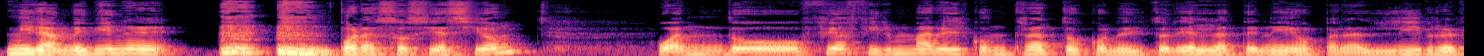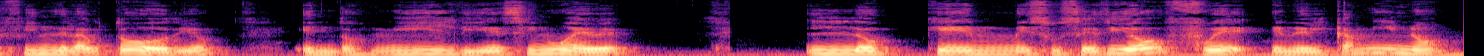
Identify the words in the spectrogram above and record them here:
Mira, me viene por asociación cuando fui a firmar el contrato con Editorial Ateneo para el libro El fin del autoodio en 2019, lo que me sucedió fue en el camino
